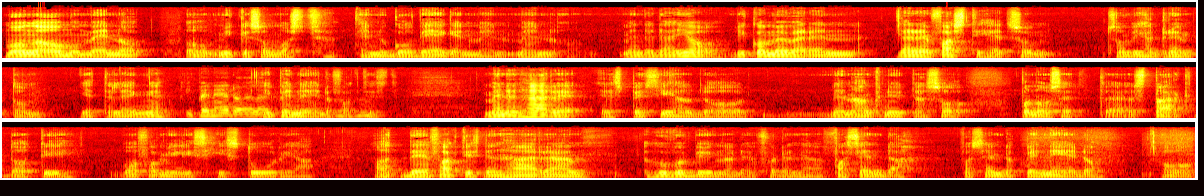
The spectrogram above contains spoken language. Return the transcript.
många om och men och, och mycket som måste ännu gå vägen men, men, men det där ja, vi kom över en, där är en fastighet som, som vi har drömt om jättelänge. I Penedo eller? I Penedo faktiskt. Mm. Men den här är, är speciell då, den anknyter så på något sätt eh, starkt då till vår familjs historia. Att det är faktiskt den här eh, huvudbyggnaden för den här Facenda, Facenda Penedo och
